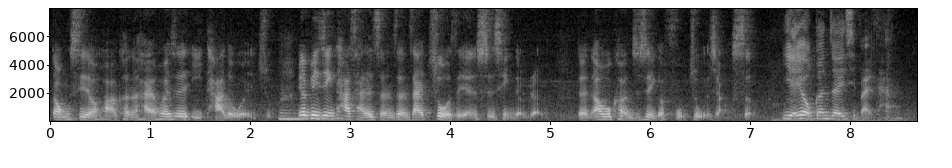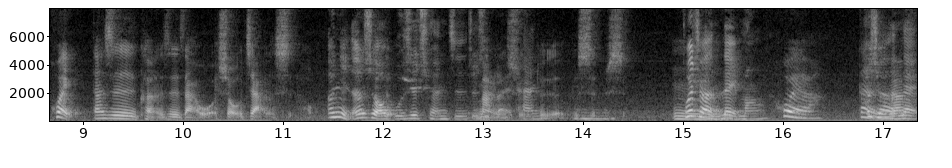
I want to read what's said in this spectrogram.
东西的话，可能还会是以他的为主，嗯、因为毕竟他才是真正在做这件事情的人。对，那我可能只是一个辅助的角色，也有跟着一起摆摊，会，但是可能是在我休假的时候。而你那时候不是全职，就是摆摊，对对，不是不是，不会觉得很累吗？会啊，会觉得很累。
